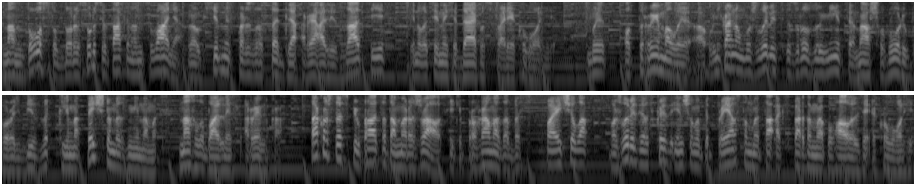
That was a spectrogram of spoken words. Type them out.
нам доступ до ресурсів та фінансування, необхідних перш за все для реалізації інноваційних ідей у сфері екології. Ми отримали унікальну можливість зрозуміти нашу роль у боротьбі з кліматичними змінами на глобальних ринках. Також це співпраця та мережа, оскільки програма забезпечила можливі зв'язки з іншими підприємствами та експертами у галузі екології.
